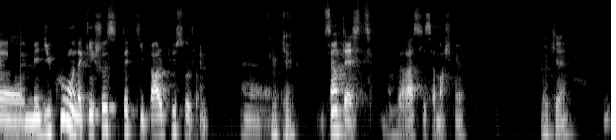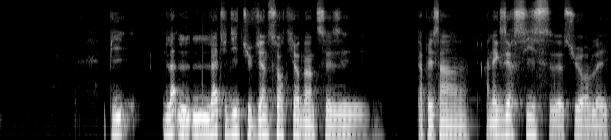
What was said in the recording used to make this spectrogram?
euh, mais, du coup, on a quelque chose peut-être qui parle plus aux gens. Euh, c'est un test. On verra si ça marche mieux. Ok. Et puis, Là, tu dis, tu viens de sortir d'un de ces, tu ça un, exercice sur les,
